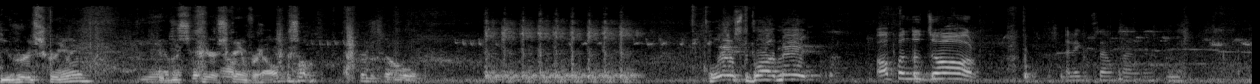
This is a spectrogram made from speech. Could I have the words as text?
you heard screaming. Did you hear a scream for help or something? Police department. Open the door. Aleykümselam kanka.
